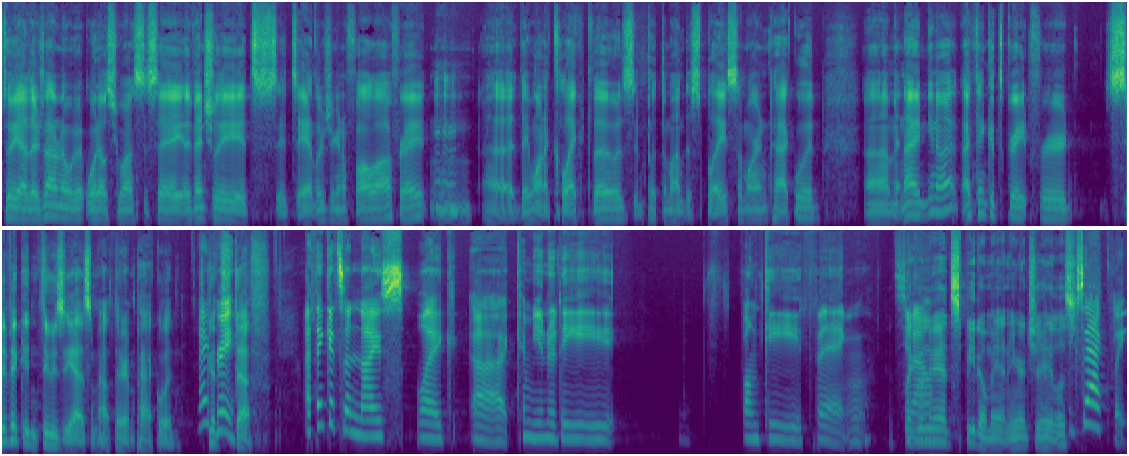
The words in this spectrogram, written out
So yeah, there's I don't know what else you want us to say. Eventually, its its antlers are going to fall off, right? And uh, they want to collect those and put them on display somewhere in Packwood. Um, and I, you know, what? I think it's great for civic enthusiasm out there in Packwood. I Good agree. stuff. I think it's a nice like uh, community funky thing. It's you like when we had Speedo Man here in Chehalis. exactly.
